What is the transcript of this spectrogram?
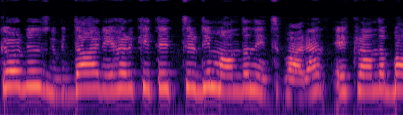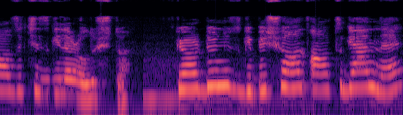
Gördüğünüz gibi daireyi hareket ettirdiğim andan itibaren ekranda bazı çizgiler oluştu. Gördüğünüz gibi şu an altıgenle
